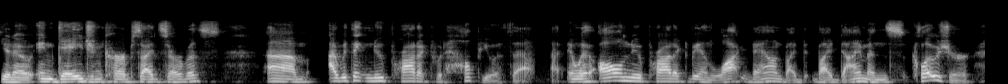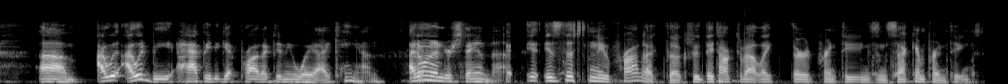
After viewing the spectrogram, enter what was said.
you know, engage in curbside service, um, I would think new product would help you with that. And with all new product being locked down by by Diamond's closure, um, I would I would be happy to get product any way I can. I don't understand that. Is this new product though? 'Cause they talked about like third printings and second printings.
